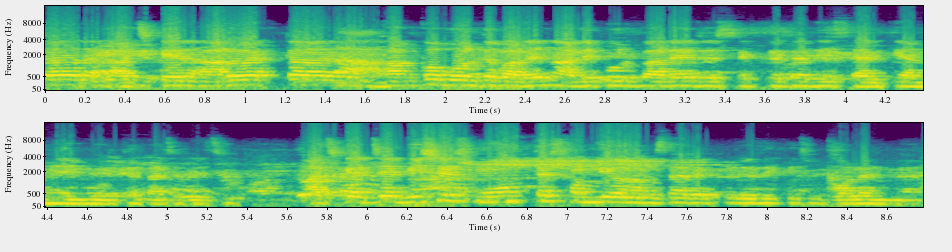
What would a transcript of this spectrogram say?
নমস্কার। আজকের আরও একটা ভাগ্য বলতে পারেন আলিপুর সেক্রেটারি স্যারকে আমি এই মুহূর্তে কাছে পেয়েছি। আজকের যে বিশেষ মুহূর্তে সঙ্গী হলাম স্যার একটু যদি কিছু বলেন ম্যাম।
